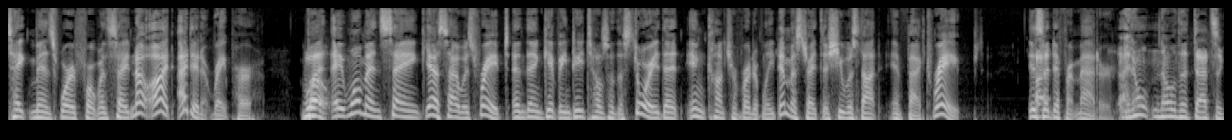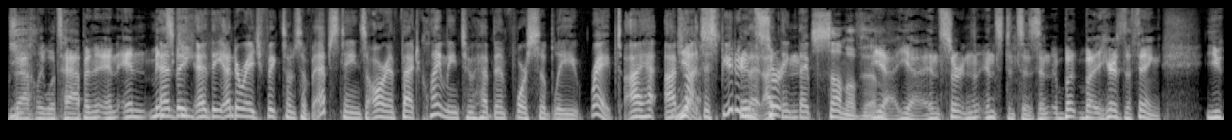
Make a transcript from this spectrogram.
take men's word for it and say, "No, I, I didn't rape her." Well- but a woman saying, "Yes, I was raped," and then giving details of the story that incontrovertibly demonstrate that she was not, in fact, raped, is a different matter. I don't know that that's exactly what's happened. And and And Minsky, the, and the underage victims of Epstein's are, in fact, claiming to have been forcibly raped. I ha- I'm not disputing in that. I think they Some of them. Yeah, yeah, in certain instances, and but but here's the thing, you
